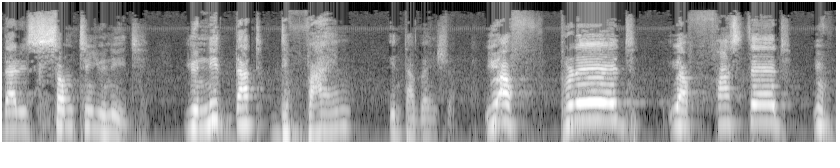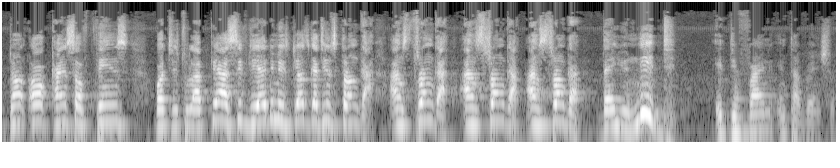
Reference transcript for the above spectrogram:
There is something you need. You need that divine intervention. You have prayed, you have fasted, You've done all kinds of things, but it will appear as if the enemy is just getting stronger and stronger and stronger and stronger. Then you need a divine intervention.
